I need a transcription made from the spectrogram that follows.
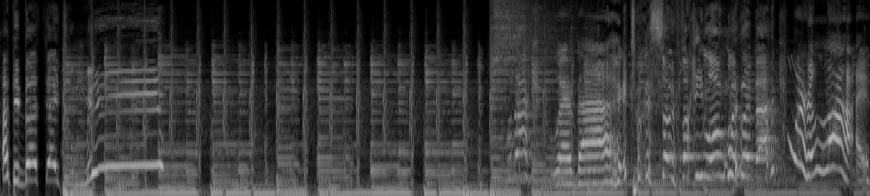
Happy birthday to me! We're back. It took us so fucking long, but we're back. We're alive.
